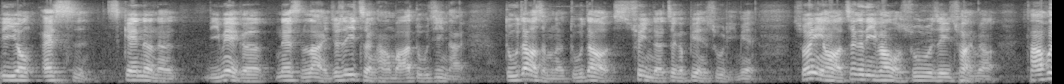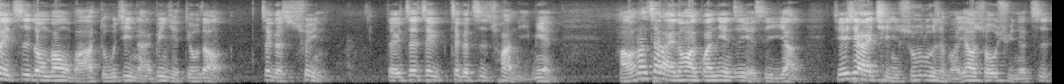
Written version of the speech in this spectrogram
利用 S scanner 呢，里面有个 next line，就是一整行把它读进来，读到什么呢？读到 string 的这个变数里面。所以哈，这个地方我输入这一串有没有？它会自动帮我把它读进来，并且丢到这个 string 的这这这个字串里面。好，那再来的话，关键字也是一样。接下来请输入什么？要搜寻的字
